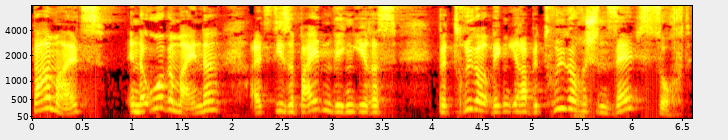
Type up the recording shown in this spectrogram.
damals in der Urgemeinde, als diese beiden wegen ihres Betrüger, wegen ihrer betrügerischen Selbstsucht,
